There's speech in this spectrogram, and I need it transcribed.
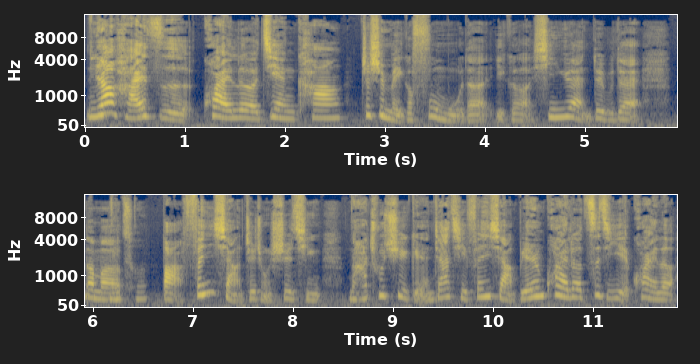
你让孩子快乐健康，这是每个父母的一个心愿，对不对？那么，把分享这种事情拿出去给人家去分享，别人快乐，自己也快乐，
